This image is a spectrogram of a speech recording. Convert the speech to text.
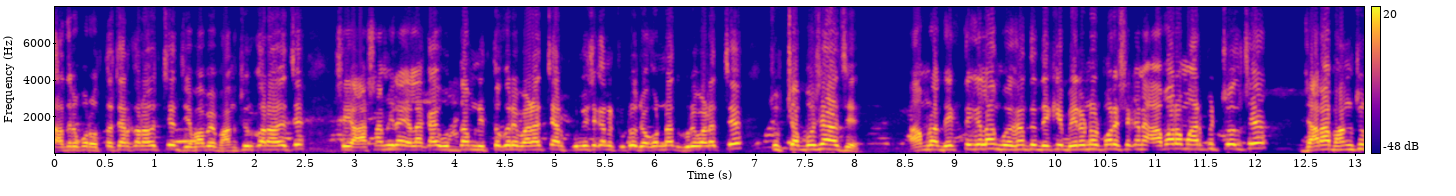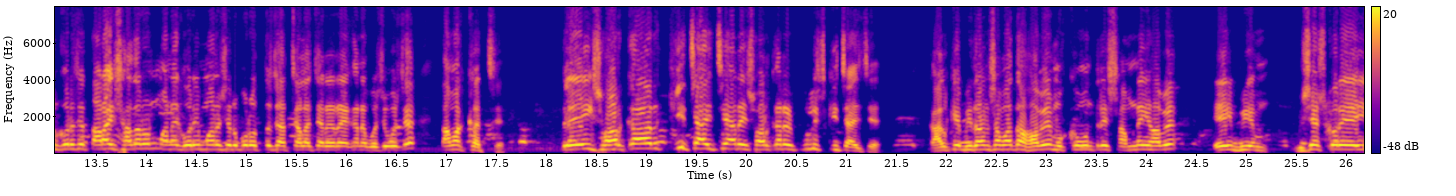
তাদের উপর অত্যাচার করা হচ্ছে, যেভাবে ভাঙচুর করা হয়েছে, সেই আসামিরা এলাকায় উদ্দাম নৃত্য করে বেড়াচ্ছে আর পুলিশ এখানে টুটো জগন্নাথ ঘুরে বেড়াচ্ছে, চুপচাপ বসে আছে। আমরা দেখতে গেলাম, ওখান থেকে দেখে বেরোনোর পরে সেখানে আবারও মারপিট চলছে। যারা ভাঙচুর করেছে, তারাই সাধারণ মানে গরিব মানুষের উপর অত্যাচার চালাচ্ছে আর এরা এখানে বসে বসে তামাক খাচ্ছে। এই সরকার কি চাইছে আর এই সরকারের পুলিশ কি চাইছে? কালকে বিধানসভাতে হবে, মুখ্যমন্ত্রীর সামনেই হবে। এই বিশেষ করে এই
